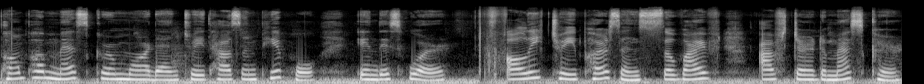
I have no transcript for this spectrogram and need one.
Pol Pot massacred more than 3,000 people in this war. Only three persons survived after the massacre.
